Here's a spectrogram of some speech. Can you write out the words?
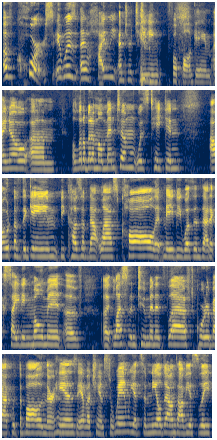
Of course, it was a highly entertaining football game. I know um, a little bit of momentum was taken out of the game because of that last call. It maybe wasn't that exciting moment of uh, less than two minutes left, quarterback with the ball in their hands. They have a chance to win. We had some kneel downs, obviously.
